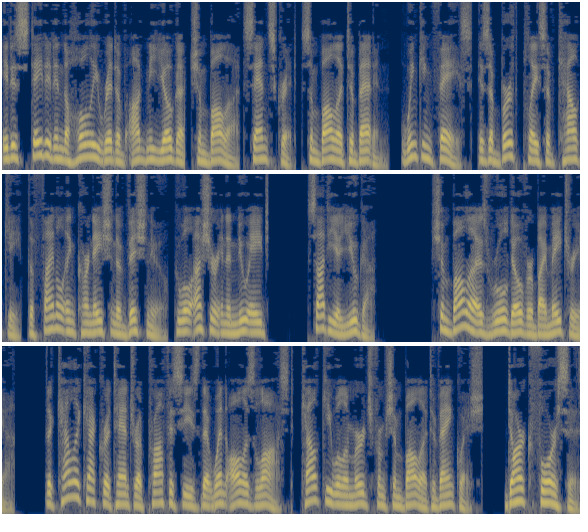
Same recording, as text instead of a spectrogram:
It is stated in the holy writ of Agni Yoga, Shambhala Sanskrit, Sambala Tibetan, winking face, is a birthplace of Kalki, the final incarnation of Vishnu, who will usher in a new age—Satya Yuga. Shambhala is ruled over by Maitreya. The Kalachakra Tantra prophesies that when all is lost, Kalki will emerge from Shambhala to vanquish dark forces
